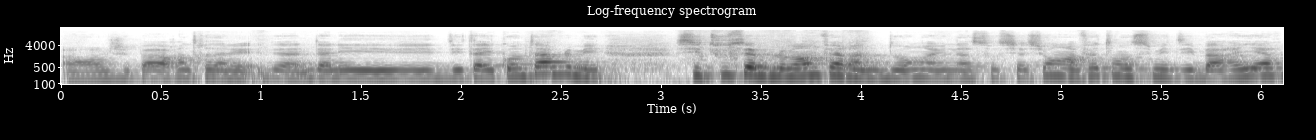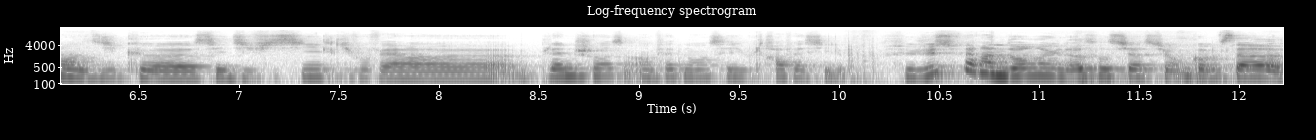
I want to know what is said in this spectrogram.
alors je ne vais pas rentrer dans les, dans les, détails comptables, mais c'est tout simplement faire un don à une association. En fait, on se met des barrières, on se dit que c'est difficile, qu'il faut faire euh, plein de choses. En fait, non, c'est ultra facile. C'est juste faire un don à une association, comme ça.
